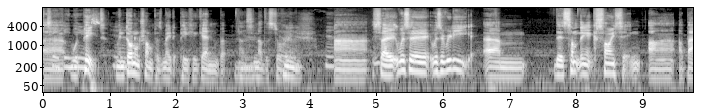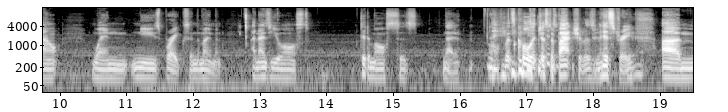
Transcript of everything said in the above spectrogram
uh, TV were news, peaked. I mean. Donald Trump has made it peak again, but that's another story. Yeah. Uh, so it was a it was a really um, there's something exciting uh, about when news breaks in the moment. And as you asked, did a masters? No, Well, let's call it just a bachelor's in history. Um,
